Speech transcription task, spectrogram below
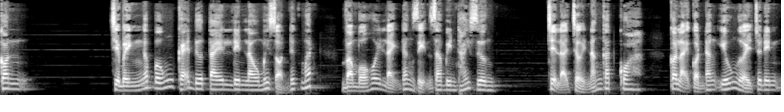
con... Chị Bình ngấp búng kẽ đưa tay lên lau mấy giọt nước mắt và mồ hôi lạnh đang dịn ra bên thái dương. Chỉ là trời nắng gắt qua, con lại còn đang yếu người cho nên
